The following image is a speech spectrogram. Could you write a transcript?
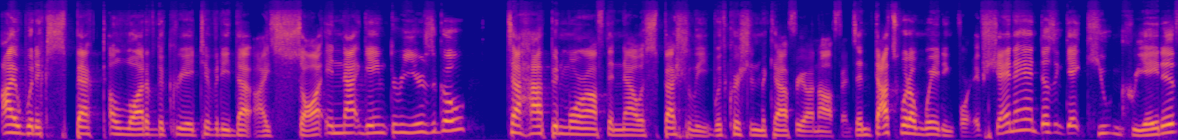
I would expect a lot of the creativity that I saw in that game three years ago to happen more often now, especially with Christian McCaffrey on offense. And that's what I'm waiting for. If Shanahan doesn't get cute and creative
